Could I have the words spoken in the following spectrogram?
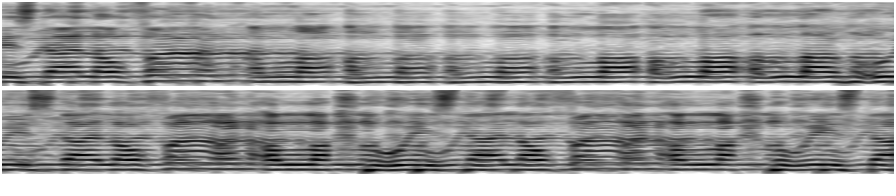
is the Lofan? Allah, Allah, Allah, Allah, Allah, Allah. Who is the Lofan? Allah. Who is the Lofan? Allah. Who is the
